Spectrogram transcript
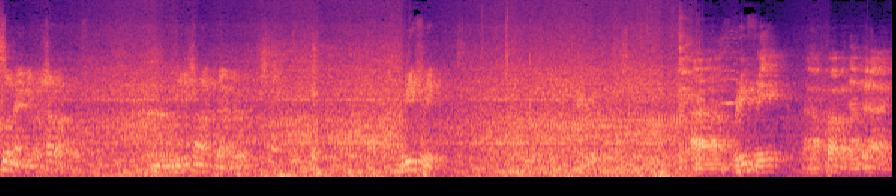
so nani bashaba mu gihe cy'amagambo briefly. Uh, briefly uh, twabagambira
